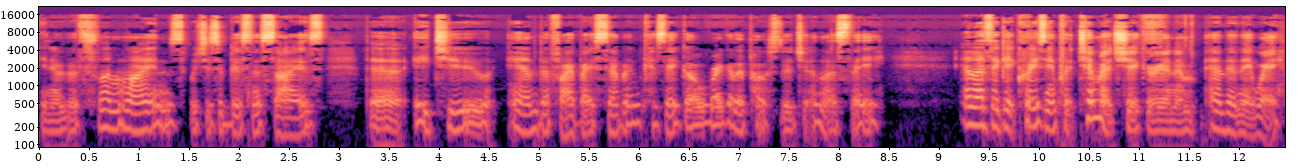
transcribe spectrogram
you know, the slim lines, which is a business size, the A2 and the 5x7 because they go regular postage unless they, unless they get crazy and put too much shaker in them and then they weigh.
